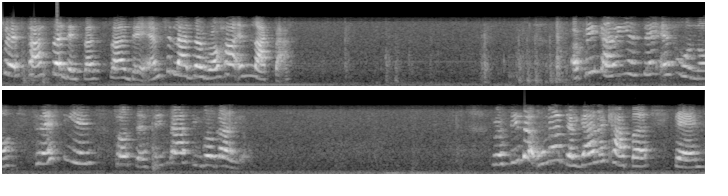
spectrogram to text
tres tazas de salsa de enchilada roja en lata. A frío caliente el horno 365 grados. Rocida una delgada capa de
